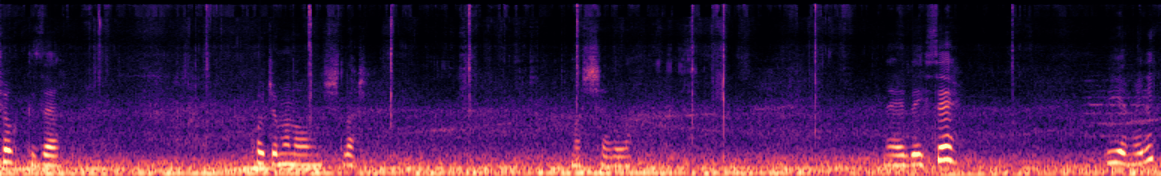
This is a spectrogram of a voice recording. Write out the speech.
Çok güzel. Kocaman olmuşlar. Maşallah. Neredeyse bir yemelik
